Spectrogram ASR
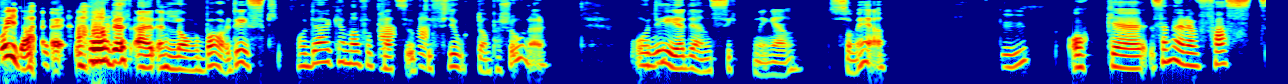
Oj då. Eh, bordet är en lång bardisk och där kan man få plats upp till 14 personer. Och det mm. är den sittningen som är. Mm. Och eh, sen är det en fast,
